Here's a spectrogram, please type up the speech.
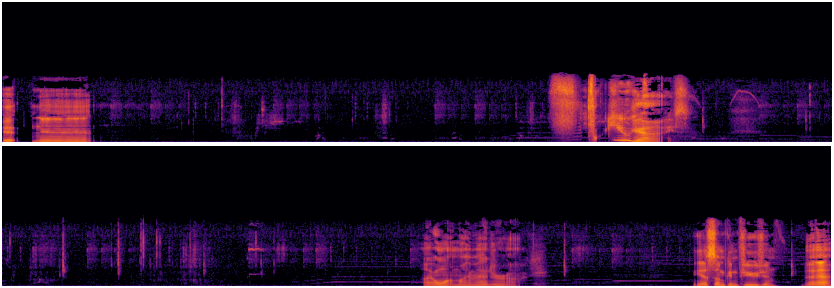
It. Nah. Fuck you guys. I want my Magirock. Yeah, some confusion. Yeah.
